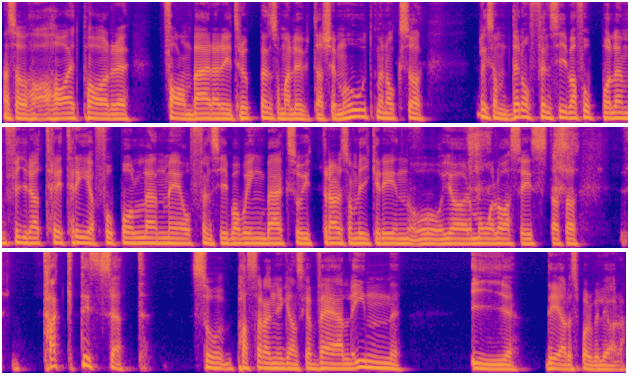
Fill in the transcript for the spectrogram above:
alltså, ha, ha ett par fanbärare i truppen som man lutar sig mot, men också liksom, den offensiva fotbollen, 4-3-3 fotbollen med offensiva wingbacks och yttrar som viker in och gör mål och assist. Alltså, taktiskt sett så passar han ju ganska väl in i det Elfsborg vill göra.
